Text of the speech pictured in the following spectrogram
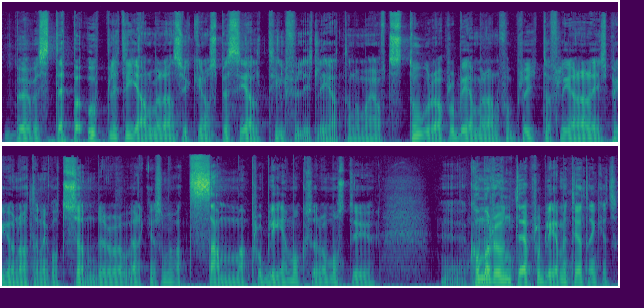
behöver steppa upp lite grann med den cykeln och speciellt tillförlitligheten. De har haft stora problem med den, får bryta flera race på grund av att den har gått sönder och det verkar som att det har varit samma problem också. De måste ju eh, komma runt det problemet helt enkelt.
